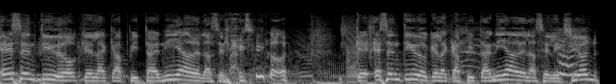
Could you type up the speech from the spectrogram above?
He sentido que la capitanía de la selección, que he sentido que la capitanía de la selección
